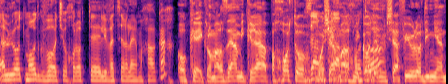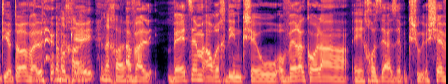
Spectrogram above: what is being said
עלויות מאוד גבוהות שיכולות אה, להיווצר להם אחר כך. אוקיי, כלומר זה המקרה הפחות טוב, כמו שאמרת מקודם, טוב. שאפילו לא דמיינתי אותו, אבל נכון, אוקיי. נכון. אבל בעצם העורך דין, כשהוא עובר על כל החוזה הזה, וכשהוא יושב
